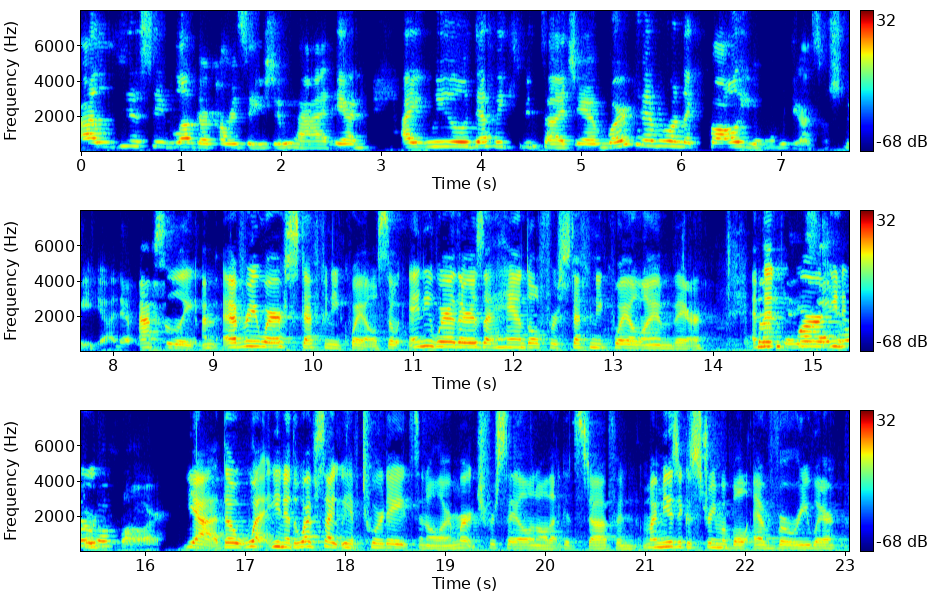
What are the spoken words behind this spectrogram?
I just loved our conversation we had, and I will definitely keep in touch. And where can everyone like follow you and everything on social media? Absolutely, I'm everywhere, Stephanie Quayle. So anywhere there is a handle for Stephanie Quayle, I am there. And Perfect. then for you know, yeah, the what you know the website we have tour dates and all our merch for sale and all that good stuff. And my music is streamable everywhere.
